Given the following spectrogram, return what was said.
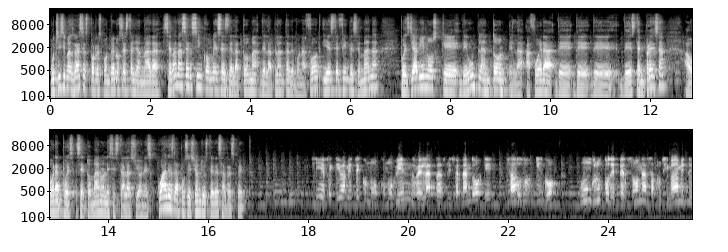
Muchísimas gracias por respondernos esta llamada. Se van a hacer cinco meses de la toma de la planta de Bonafont y este fin de semana pues ya vimos que de un plantón en la afuera de, esta empresa, ahora pues se tomaron las instalaciones. ¿Cuál es la posición de ustedes al respecto? Sí, efectivamente, como, como bien relatas, Luis Fernando, el sábado domingo, un grupo de personas, aproximadamente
